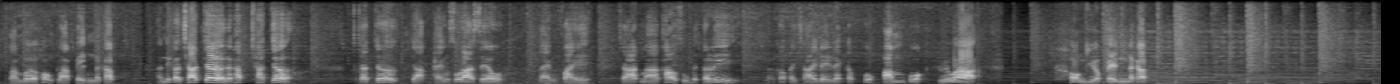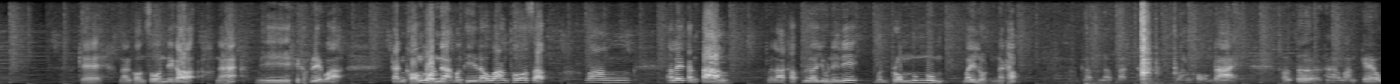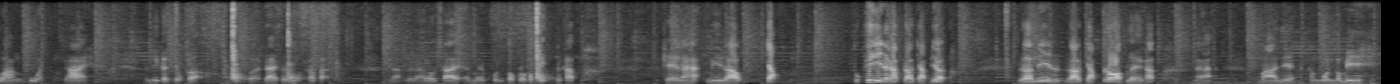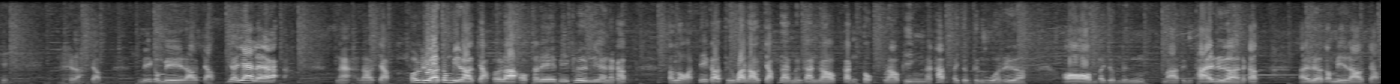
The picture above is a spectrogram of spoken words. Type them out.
ไทม์เมอร์ห้องปลาเป็นนะครับ อันนี้ก็ชาร์จเจอร์นะครับชาร์จเจอร์ชาร์จเจอร์จากแผงโซลาเซลล์แปลงไฟ ชาร์จมาเข้าสู่แบตเตอรี่ แล้วก็ไปใช้ไดเรกกับพวกปั๊มพวก หรือว่าห้องเหยื่อเป็นนะครับ โอเคด้านคอนโซลนี่ก็นะฮะ มีเขาเรียกว่ากันของหล่นน่ะบางทีเราวางโทรศัพท์ วางอะไรต่างๆ เวลาขับเรืออยู่ในนี้บนพรมนุ่มๆ ไม่หล่นนะครับ ครับหน้าปัดวางของได้เคาน์เตอร์นะฮะวางแก้ววางขวดได้ อันนี้กระจกก็เปิดได้สะดวกครับอะนะเวลาเราใช้ไม่ฝนตกเราก็ปิดนะครับโอเคนะฮะมีเราวจับทุกที่นะครับ เราจับเยอะเรือนี้เราจับรอบเลยครับนะฮะมาเนี่ยข้างบนก็มีเราจับนี่ก็มีเราจับเยอะแยะเลยฮะนะเราจับเพราะเรือต้องมีเราจับเวลาออกทะเลมีคลื่นเนี่ยนะครับ ตลอดนี่ก็ถือว่าเราจับได้เหมือนกันเรากันตกเราพิงนะครับ ไปจนถึงหัวเรือ อ้อมไปจนถึงมาถึงท้ายเรือนะครับท้ายเรือก็มีเราจับ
